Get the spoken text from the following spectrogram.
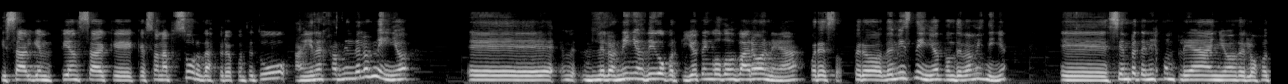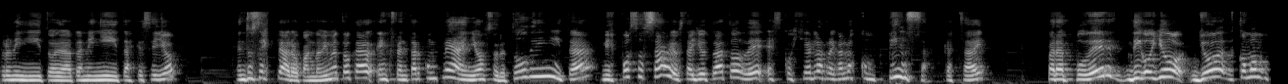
quizá alguien piensa que, que son absurdas, pero ponte tú, a mí en el jardín de los niños, eh, de los niños digo porque yo tengo dos varones, ¿eh? por eso, pero de mis niños, donde van mis niños, eh, siempre tenéis cumpleaños de los otros niñitos, de otras niñitas, qué sé yo. Entonces, claro, cuando a mí me toca enfrentar cumpleaños, sobre todo de niñita, mi esposo sabe, o sea, yo trato de escoger los regalos con pinza, ¿cachai? Para poder, digo yo, yo, ¿cómo,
